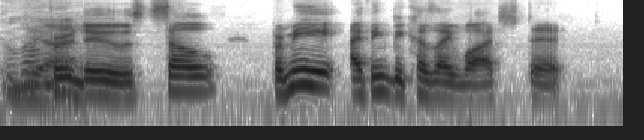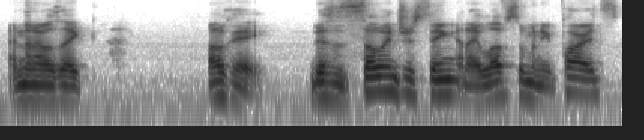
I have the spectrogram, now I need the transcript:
Yeah. produced. So for me, I think because I watched it and then I was like, okay, this is so interesting and I love so many parts.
